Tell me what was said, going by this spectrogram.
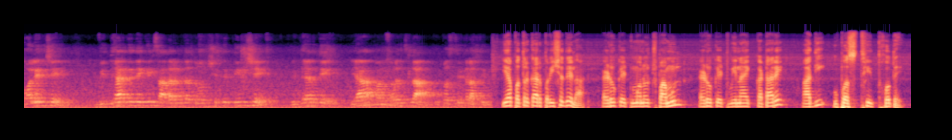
कॉलेजचे विद्यार्थी देखील साधारणतः दोनशे ते तीनशे विद्यार्थी या कॉन्फरन्सला उपस्थित राहतील. या पत्रकार परिषदेला ॲडव्होकेट मनोज पामुल ॲडव्होकेट विनायक कटारे आदी उपस्थित होते.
